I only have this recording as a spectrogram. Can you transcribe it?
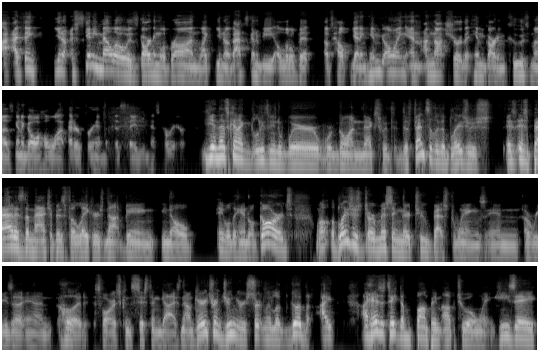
I, I think you know if Skinny Melo is guarding LeBron, like you know that's going to be a little bit of help getting him going. And I'm not sure that him guarding Kuzma is going to go a whole lot better for him at this stage in his career. Yeah, and that's kind of leads me to where we're going next with defensively. The Blazers, as, as bad as the matchup is for the Lakers not being, you know, able to handle guards. Well, the Blazers are missing their two best wings in Ariza and Hood as far as consistent guys. Now, Gary Trent Jr. certainly looked good, but I I hesitate to bump him up to a wing. He's a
